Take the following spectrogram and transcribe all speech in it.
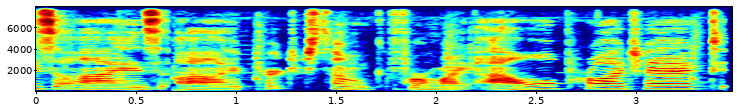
These eyes, I purchased them for my owl project.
